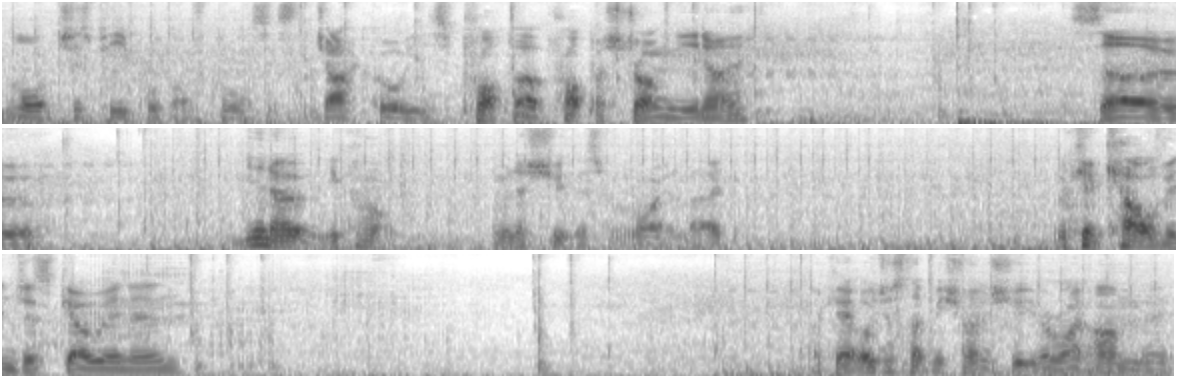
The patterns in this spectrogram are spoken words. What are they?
launches people, but of course it's the Jackal. He's proper, proper strong, you know. So, you know, you can't. I'm gonna shoot this right leg. Look at Calvin just going in. Okay, or just let me try and shoot your right arm, mate.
